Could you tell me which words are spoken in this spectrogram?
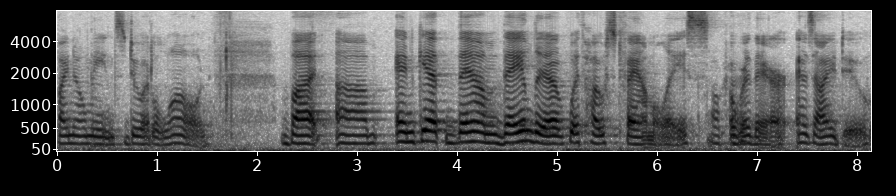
by no means do it alone. But, um, and get them, they live with host families Okay. over there, as I do,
